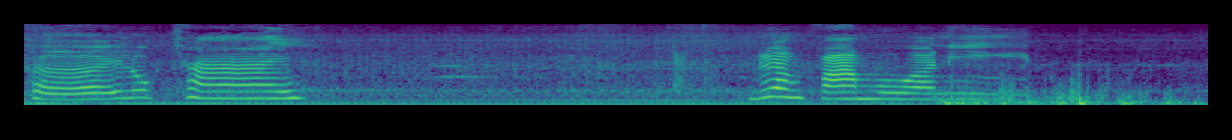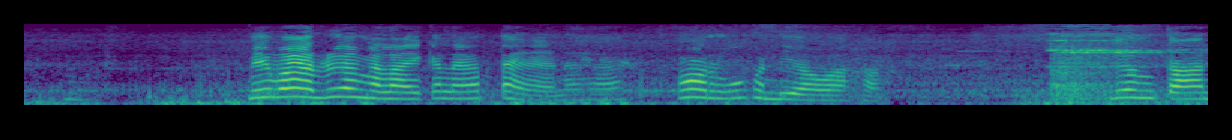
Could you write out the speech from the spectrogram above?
เขยลูกชาย เรื่องฟาร์มวัวนี่ ไม่ว่าเรื่องอะไรก็แล้วแต่นะคะพ่อรู้คนเดียวอะค่ะ เรื่องการ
